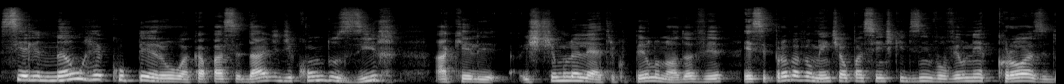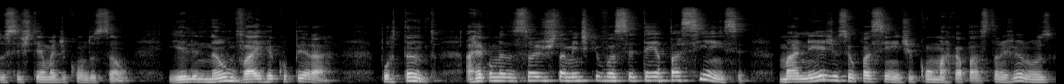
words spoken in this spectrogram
se ele não recuperou a capacidade de conduzir aquele estímulo elétrico pelo nódo AV, esse provavelmente é o paciente que desenvolveu necrose do sistema de condução e ele não vai recuperar. Portanto, a recomendação é justamente que você tenha paciência, maneje o seu paciente com marcapasso transvenoso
